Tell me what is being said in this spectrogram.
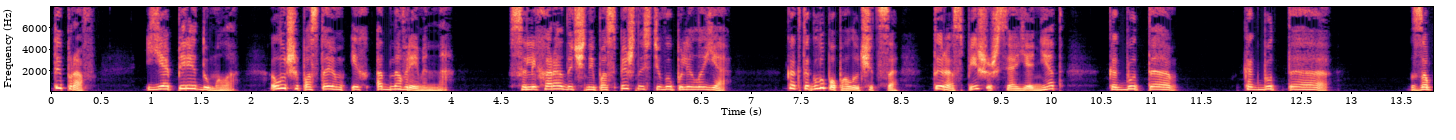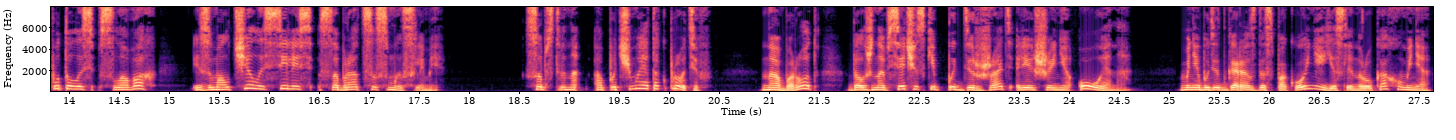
Ты прав. Я передумала. Лучше поставим их одновременно. С лихорадочной поспешностью выпалила я. Как-то глупо получится. Ты распишешься, а я нет. Как будто... Как будто... Запуталась в словах и замолчала, силясь собраться с мыслями. Собственно, а почему я так против? Наоборот, должна всячески поддержать решение Оуэна. Мне будет гораздо спокойнее, если на руках у меня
